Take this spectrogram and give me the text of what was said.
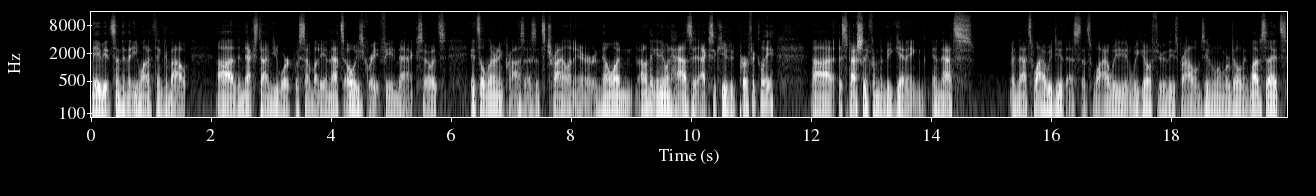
maybe it's something that you want to think about uh, the next time you work with somebody, and that's always great feedback. So it's it's a learning process. It's trial and error. No one, I don't think anyone has it executed perfectly, uh, especially from the beginning, and that's and that's why we do this. That's why we we go through these problems, even when we're building websites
